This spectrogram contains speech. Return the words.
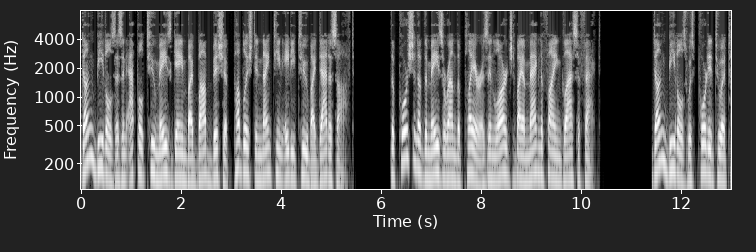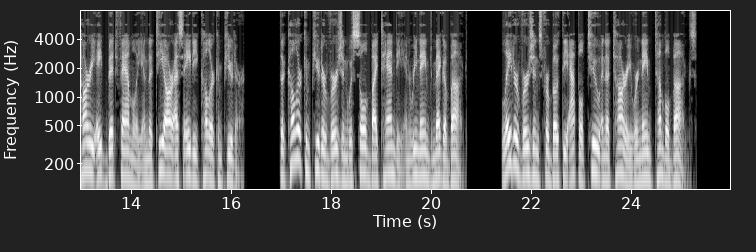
Dung Beetles is an Apple II maze game by Bob Bishop published in 1982 by Datasoft. The portion of the maze around the player is enlarged by a magnifying glass effect. Dung Beetles was ported to Atari 8-bit family and the TRS-80 color computer. The color computer version was sold by Tandy and renamed Mega Bug. Later versions for both the Apple II and Atari were named Tumble Bugs.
